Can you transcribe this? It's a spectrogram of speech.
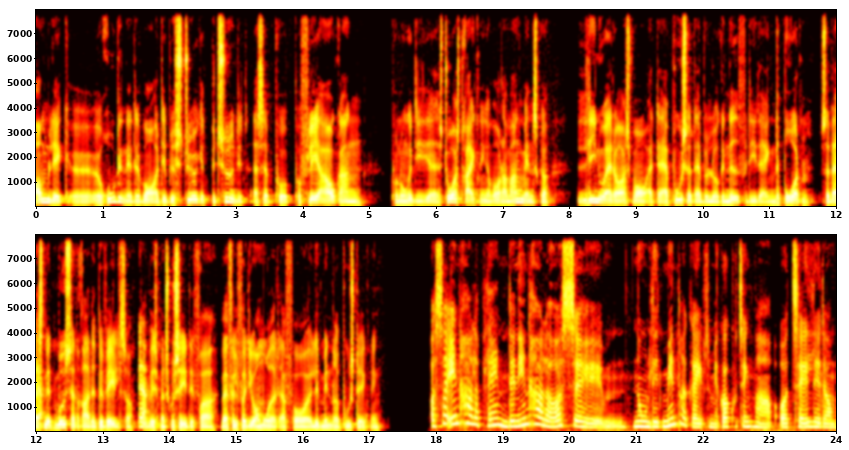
omlægge øh, rutenettet, hvor det bliver styrket betydeligt, altså på, på flere afgange, på nogle af de øh, store strækninger, hvor der er mange mennesker. Lige nu er det også, hvor at der er busser, der er blevet lukket ned, fordi der er ingen, der bruger dem. Så der er Ja. sådan lidt modsatrettede bevægelser, Ja. hvis man skulle se det fra, i hvert fald fra de områder, der får øh, lidt mindre busdækning. Og så indeholder planen, den indeholder også øh, nogle lidt mindre greb, som jeg godt kunne tænke mig at tale lidt om.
